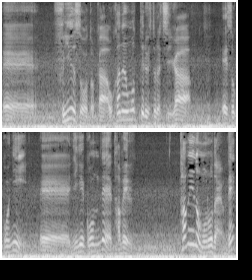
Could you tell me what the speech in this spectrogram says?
えー、富裕層とかお金を持ってる人たちが、えー、そこに、えー、逃げ込んで食べるためのものだよね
